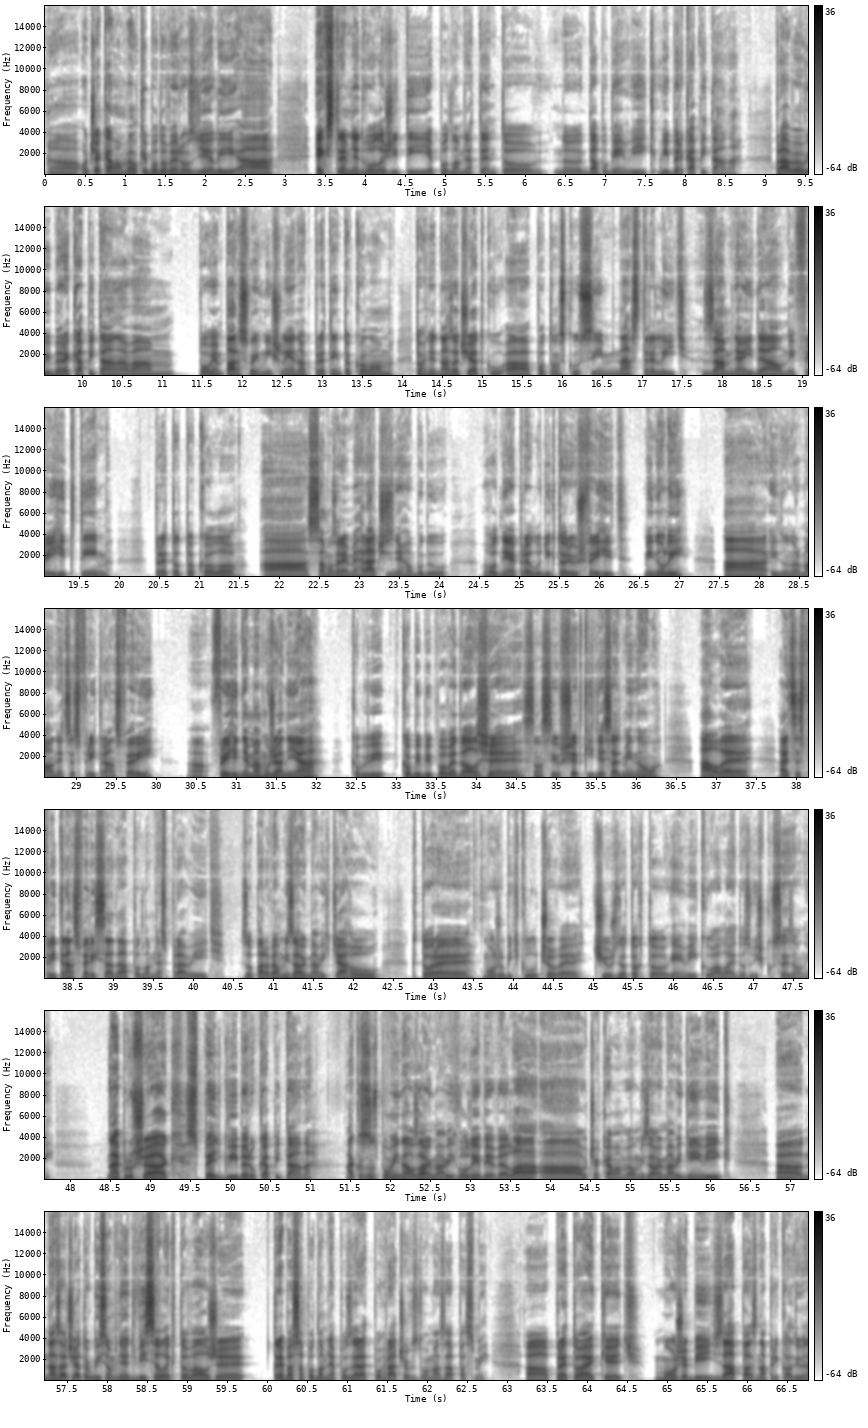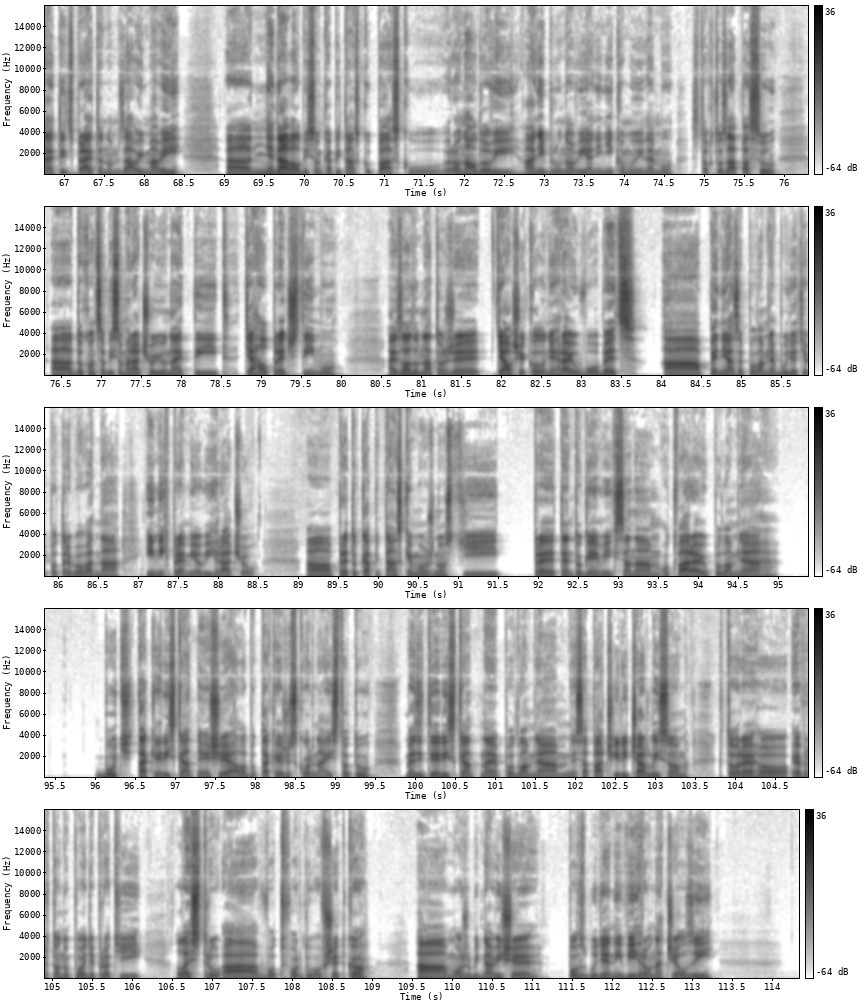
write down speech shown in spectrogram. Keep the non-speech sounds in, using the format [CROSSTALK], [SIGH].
Uh, očakávam veľké bodové rozdiely a extrémne dôležitý je podľa mňa tento uh, Double Game Week výber kapitána. Práve o výbere kapitána vám poviem pár svojich myšlienok pred týmto kolom, to hneď na začiatku a potom skúsim nastreliť za mňa ideálny free hit team pre toto kolo a samozrejme hráči z neho budú vhodní aj pre ľudí, ktorí už free hit minuli a idú normálne cez free transfery. A free hit nemám už ani ja, Koby by, Koby by povedal, že som si už všetkých 10 minul, ale aj cez free transfery sa dá podľa mňa spraviť zo pár veľmi zaujímavých ťahov, ktoré môžu byť kľúčové či už do tohto game weeku, ale aj do zvyšku sezóny. Najprv však späť k výberu kapitána. Ako som spomínal, zaujímavých volieb je veľa a očakávam veľmi zaujímavý game week. Na začiatok by som hneď vyselektoval, že treba sa podľa mňa pozerať po hráčoch s dvoma zápasmi. A preto aj keď môže byť zápas napríklad United s Brightonom zaujímavý, a nedával by som kapitánsku pásku Ronaldovi, ani Brunovi, ani nikomu inému z tohto zápasu. A dokonca by som hráčov United ťahal preč z týmu, aj vzhľadom na to, že ďalšie kolo nehrajú vôbec a peniaze podľa mňa budete potrebovať na iných prémiových hráčov. A preto kapitánske možnosti pre tento Game Week sa nám otvárajú podľa mňa buď také riskantnejšie, alebo také, že skôr na istotu. Medzi tie riskantné podľa mňa mne sa páči Richarlison, ktorého Evertonu pôjde proti Lestru a Watfordu o všetko a môžu byť navyše povzbudení výhrou na Chelsea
